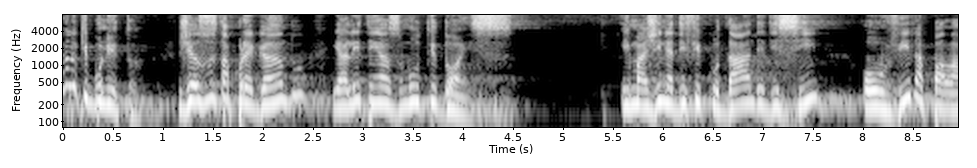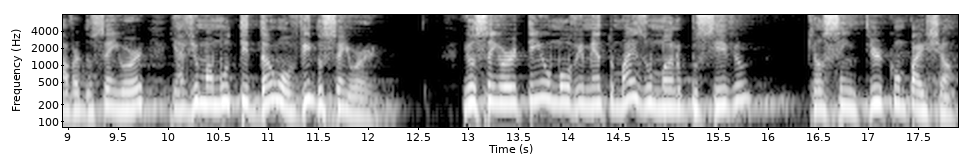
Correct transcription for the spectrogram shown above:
Olha que bonito. Jesus está pregando e ali tem as multidões. Imagine a dificuldade de se ouvir a palavra do Senhor e havia uma multidão ouvindo o Senhor. E o Senhor tem o movimento mais humano possível, que é o sentir compaixão.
